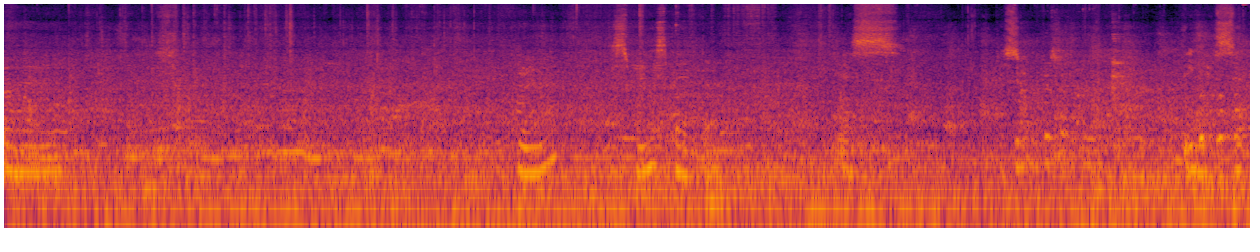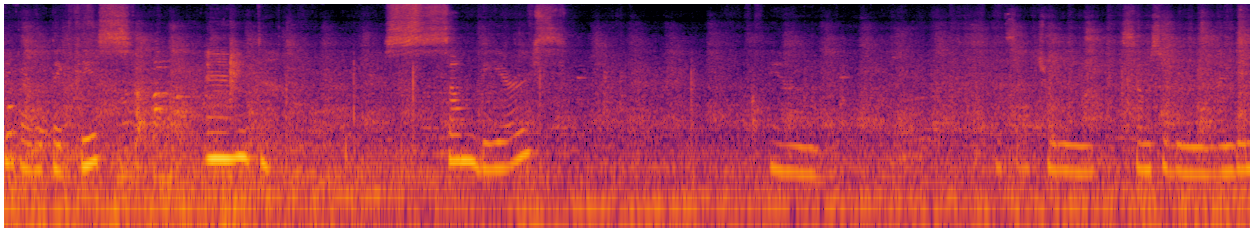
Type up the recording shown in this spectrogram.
Um, yeah, this one is better. Yes. This one. Yes, I think I will take this. And some beers. Yeah. It's actually some souvenir and then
